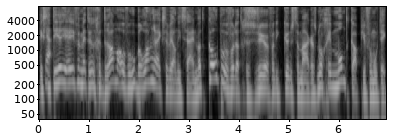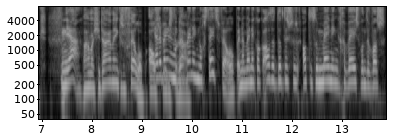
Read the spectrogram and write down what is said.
Ik citeer je even met hun gedram over hoe belangrijk ze wel niet zijn. Wat kopen we voor dat gezeur van die kunstenmakers? Nog geen mondkapje, vermoed ik. Ja. Waarom was je daar in één keer zo fel op als Ja, daar ben, ik, daar ben ik nog steeds fel op. En dan ben ik ook altijd, dat is dus altijd een mening geweest. Want er was,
